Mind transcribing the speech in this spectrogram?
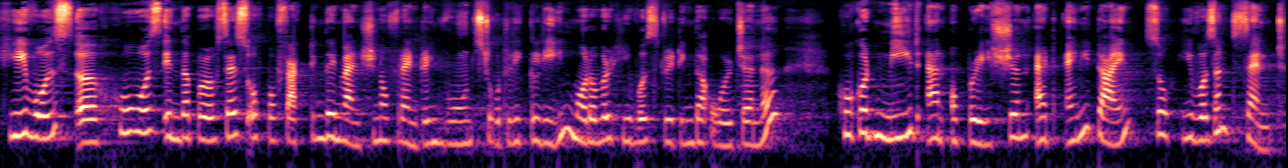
he was uh, who was in the process of perfecting the invention of rendering wounds totally clean. Moreover, he was treating the old general who could need an operation at any time, so he wasn't sent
